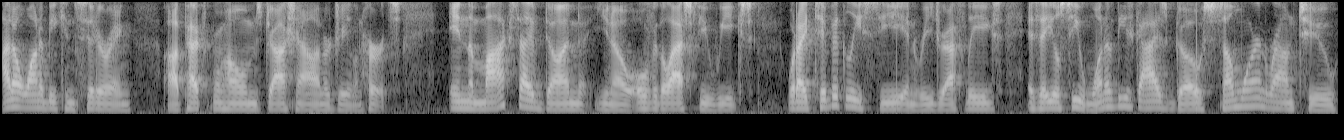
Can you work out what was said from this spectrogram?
I don't want to be considering uh, Patrick Mahomes, Josh Allen, or Jalen Hurts. In the mocks I've done, you know, over the last few weeks, what I typically see in redraft leagues is that you'll see one of these guys go somewhere in round two,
